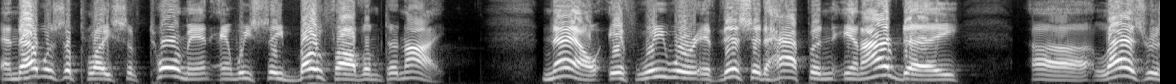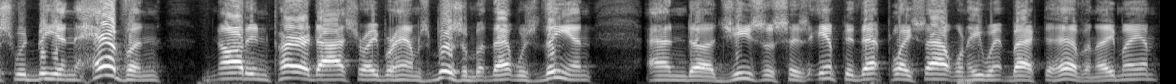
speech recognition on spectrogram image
and that was a place of torment, and we see both of them tonight. Now, if we were, if this had happened in our day, uh, Lazarus would be in heaven not in paradise or Abraham's bosom, but that was then. And uh, Jesus has emptied that place out when he went back to heaven. Amen.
